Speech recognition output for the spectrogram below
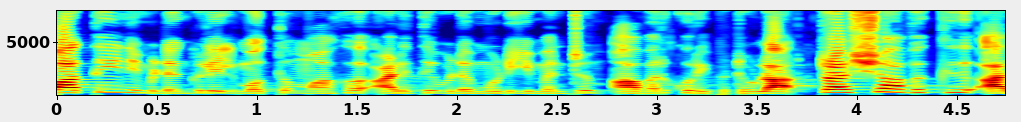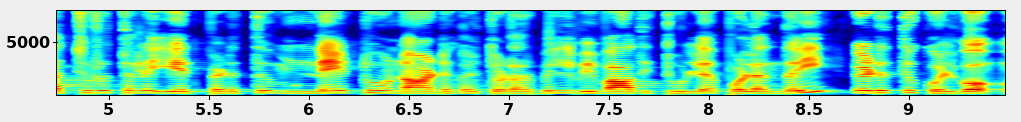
பத்தே நிமிடங்களில் மொத்தமாக அழித்துவிட முடியும் என்றும் அவர் குறிப்பிட்டுள்ளார். ரஷ்யாவுக்கு அச்சுறுத்தலை ஏற்படுத்தும் நேட்டோ நாடுகள் தொடர்பில் விவாதித்துள்ள புலந்தை எடுத்துக்கொள்வோம்.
